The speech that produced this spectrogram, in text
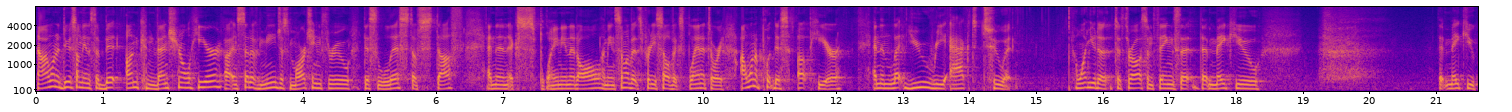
Now, I want to do something that's a bit unconventional here. Uh, instead of me just marching through this list of stuff and then explaining it all, I mean, some of it's pretty self explanatory. I want to put this up here and then let you react to it. I want you to, to throw out some things that, that make you that make you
